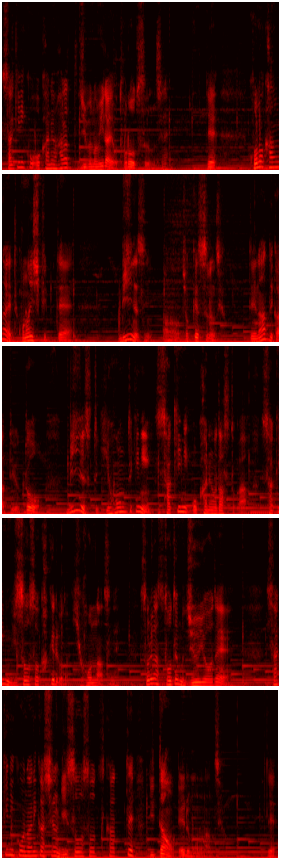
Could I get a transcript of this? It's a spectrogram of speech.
先にこうお金を払って自分の未来を取ろうとするんですね。で、この考えってこの意識ってビジネスにあの直結するんですよ。で、なんでかっていうと、ビジネスって基本的に先にお金を出すとか、先にリソースをかけることが基本なんですね。それがとても重要で、先にこう何かしらのリソースを使ってリターンを得るものなんですよ。で、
